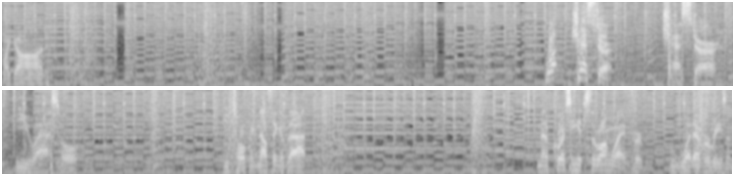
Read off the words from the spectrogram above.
My god. What? Chester! Chester, you asshole. You told me nothing of that. And then of course he hits the wrong way for whatever reason.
